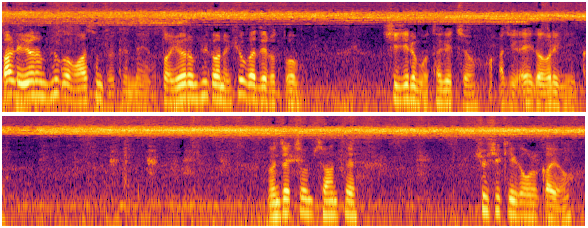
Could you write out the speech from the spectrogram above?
빨리 여름 휴가가 왔으면 좋겠네요. 또 여름 휴가는 휴가대로 또 쉬지를 못하겠죠. 아직 애가 어리니까. 언제쯤 저한테 휴식기가 올까요?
